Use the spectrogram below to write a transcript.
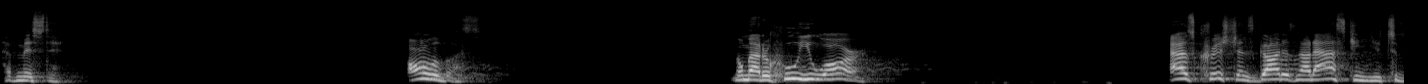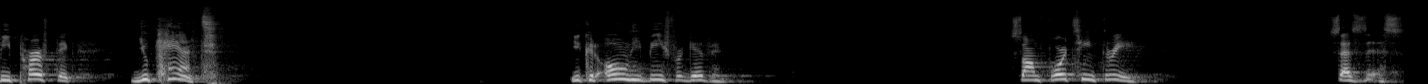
have missed it. All of us. No matter who you are. As Christians, God is not asking you to be perfect. You can't. You could only be forgiven. Psalm 14:3 says this.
